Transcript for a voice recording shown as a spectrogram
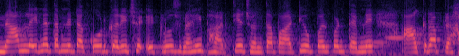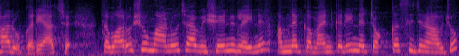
નામ લઈને તેમને ટકોર કરી છે. એટલું જ નહીં, ભારતીય જનતા પાર્ટી ઉપર પણ તેમને આકરા પ્રહારો કર્યા છે. તમારું શું માનવું છે આ વિષયને લઈને? અમને કમેન્ટ કરીને ચોક્કસથી જણાવજો.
